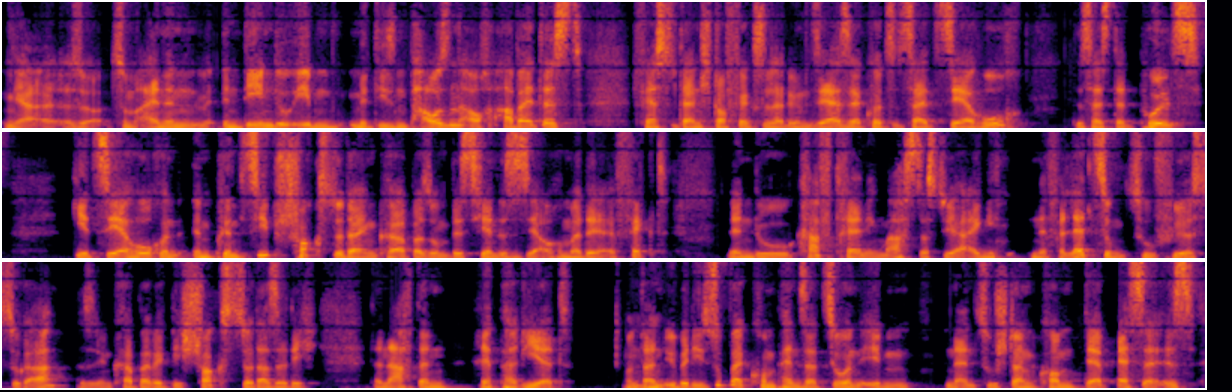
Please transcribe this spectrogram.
Ja, also zum einen, indem du eben mit diesen Pausen auch arbeitest, fährst du deinen Stoffwechsel halt in sehr, sehr kurzer Zeit sehr hoch. Das heißt, dein Puls geht sehr hoch und im Prinzip schockst du deinen Körper so ein bisschen. Das ist ja auch immer der Effekt, wenn du Krafttraining machst, dass du ja eigentlich eine Verletzung zuführst sogar, also den Körper wirklich schockst, sodass er dich danach dann repariert und mhm. dann über die Superkompensation eben in einen Zustand kommt, der besser ist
